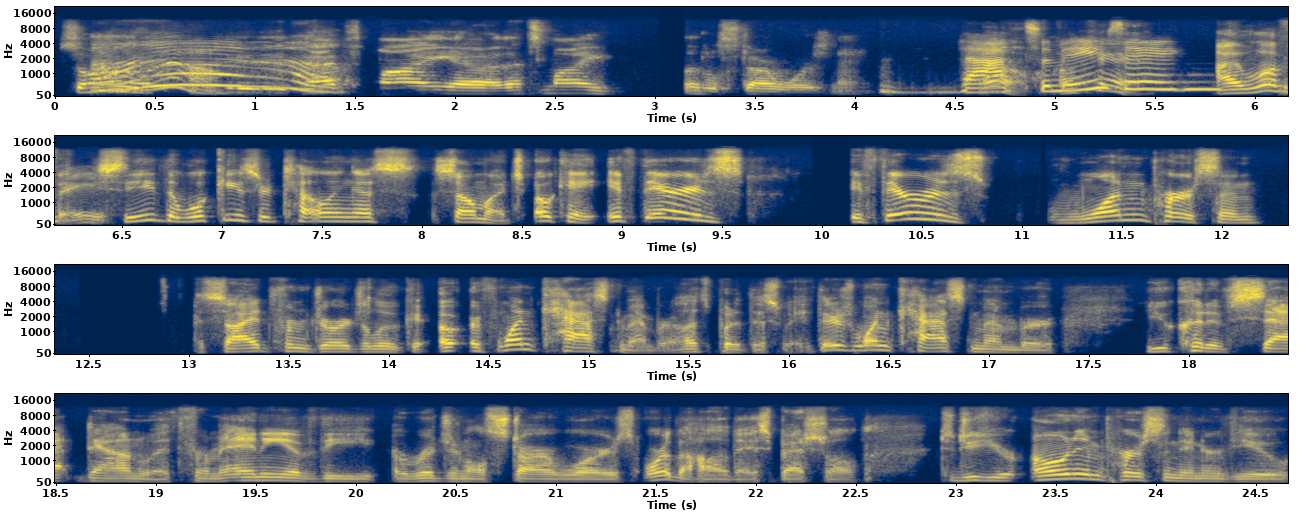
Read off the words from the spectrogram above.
So I'm gonna say that Ah. that's my uh, that's my little Star Wars name. That's Oh, okay. amazing. I love it. You see, the Wookiees are telling us so much. Okay, if there is, if there is one person aside from George Lucas, or if one cast member, let's put it this way, if there's one cast member you could have sat down with from any of the original Star Wars or the holiday special to do your own in-person interview,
